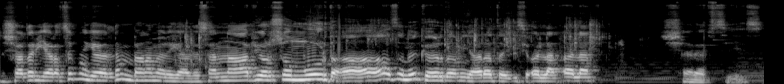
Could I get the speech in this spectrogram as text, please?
Dışarıda bir yaratık mı geldi mi? Bana mı öyle geldi? Sen ne yapıyorsun burada? Ağzını kırdım yaratık. Öl lan öl lan. Şerefsiz.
